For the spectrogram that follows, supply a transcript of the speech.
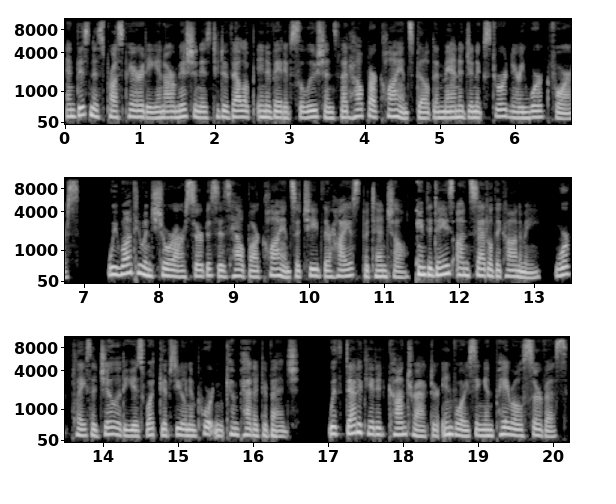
and business prosperity, and our mission is to develop innovative solutions that help our clients build and manage an extraordinary workforce. We want to ensure our services help our clients achieve their highest potential. In today's unsettled economy, workplace agility is what gives you an important competitive edge. With dedicated contractor invoicing and payroll service,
